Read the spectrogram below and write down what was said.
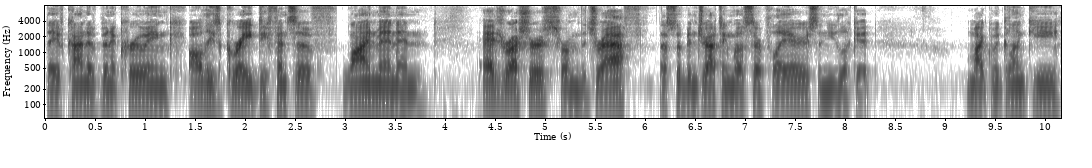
They've kind of been accruing all these great defensive linemen and edge rushers from the draft. That's what been drafting most of their players. And you look at Mike McGlinchey,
